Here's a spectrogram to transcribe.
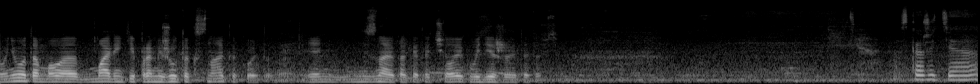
У него там маленький промежуток сна какой-то. да. Я не- не знаю, как этот человек выдерживает это все. Скажите, а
